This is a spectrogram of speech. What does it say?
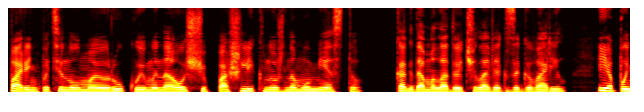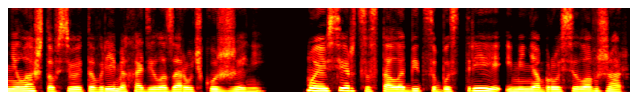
Парень потянул мою руку, и мы на ощупь пошли к нужному месту. Когда молодой человек заговорил, я поняла, что все это время ходила за ручку с Женей. Мое сердце стало биться быстрее, и меня бросило в жар.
